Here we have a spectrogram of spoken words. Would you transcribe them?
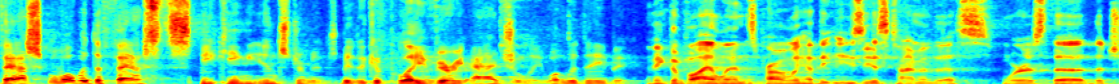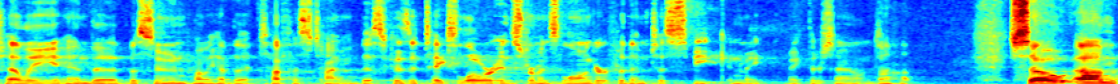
fast, what would the fast speaking instruments be that could play very agilely? What would they be? I think the violins probably have the easiest time of this, whereas the, the cello and the bassoon probably have the toughest time of this because it takes lower instruments longer for them to speak and make, make their sound. Uh-huh. So, um,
